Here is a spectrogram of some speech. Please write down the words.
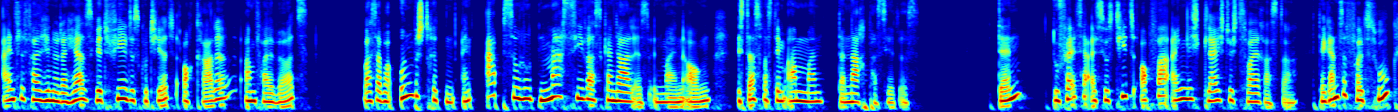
Einzelfall hin oder her, es wird viel diskutiert, auch gerade am Fall Wörth. Was aber unbestritten ein absolut massiver Skandal ist in meinen Augen, ist das, was dem armen Mann danach passiert ist. Denn du fällst ja als Justizopfer eigentlich gleich durch zwei Raster. Der ganze Vollzug,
